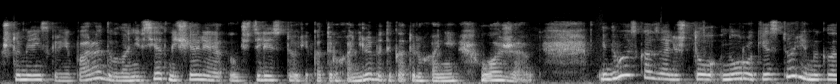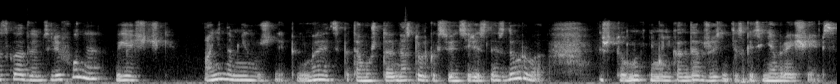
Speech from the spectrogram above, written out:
что меня искренне порадовало, они все отмечали учителей истории, которых они любят и которых они уважают. И двое сказали, что на уроке истории мы складываем телефоны в ящички они нам не нужны, понимаете, потому что настолько все интересно и здорово, что мы к нему никогда в жизни, так сказать, не обращаемся.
